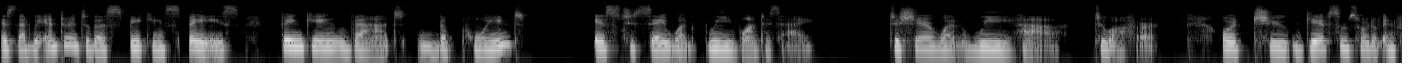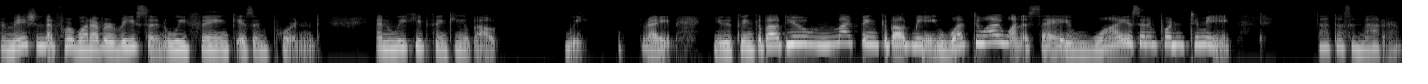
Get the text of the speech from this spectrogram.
is that we enter into the speaking space thinking that the point is to say what we want to say, to share what we have to offer, or to give some sort of information that for whatever reason we think is important. And we keep thinking about we, right? You think about you, might think about me. What do I want to say? Why is it important to me? That doesn't matter.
